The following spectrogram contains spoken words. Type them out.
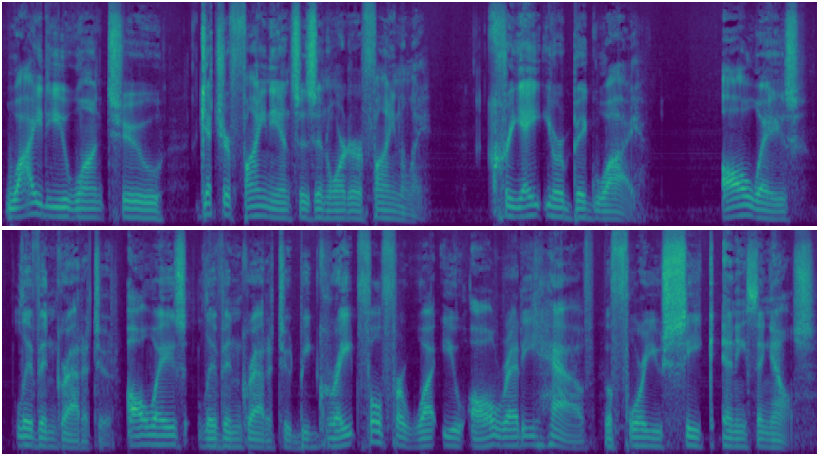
Why do you want to Get your finances in order finally. Create your big why. Always live in gratitude. Always live in gratitude. Be grateful for what you already have before you seek anything else.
